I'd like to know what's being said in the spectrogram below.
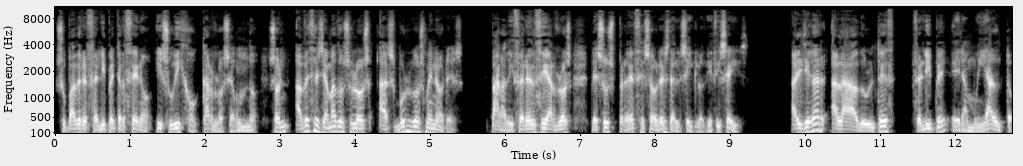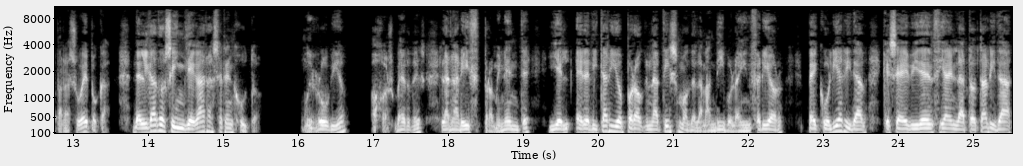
su padre Felipe III y su hijo Carlos II son a veces llamados los Habsburgos menores, para diferenciarlos de sus predecesores del siglo XVI. Al llegar a la adultez, Felipe era muy alto para su época, delgado sin llegar a ser enjuto, muy rubio, ojos verdes, la nariz prominente y el hereditario prognatismo de la mandíbula inferior, peculiaridad que se evidencia en la totalidad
